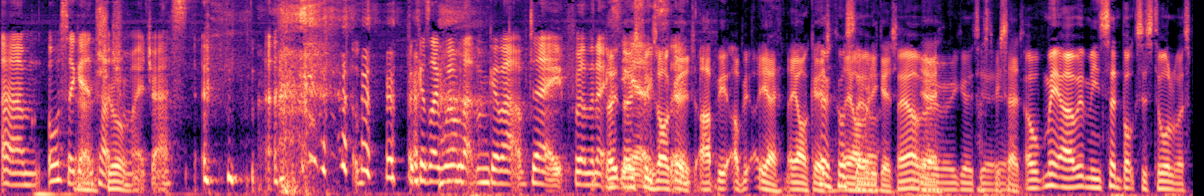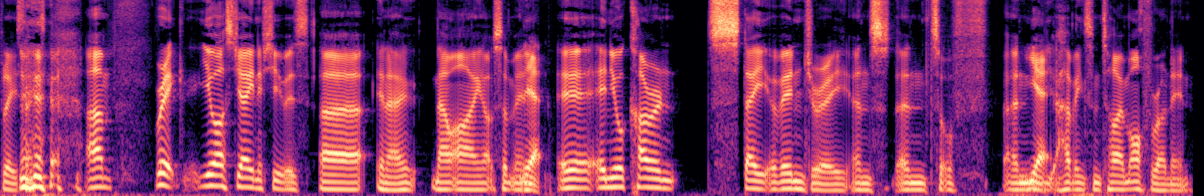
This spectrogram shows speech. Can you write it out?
um, also get Yeah, in touch sure. for my address. because I will let them go out of date for the next Those, those year, things are so- good. I'll be, I'll be, yeah, they are good. Yeah, of course they they, are really good. They are yeah. very, very good. Has yeah, to be said. Oh, me, I mean, send boxes to all of us, please. Um, Rick, you asked Jane if she was, uh, you know, now eyeing up something. Yeah. In your current state of injury and and sort of and Yeah. having some time off running,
